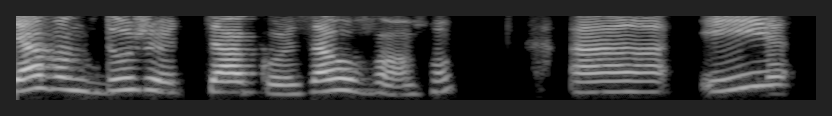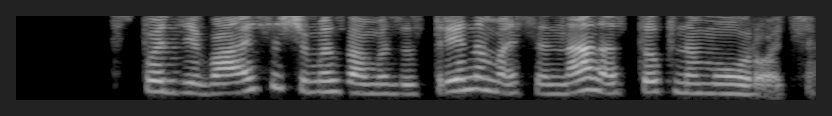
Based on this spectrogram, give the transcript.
Я вам дуже дякую за увагу. І сподіваюся, що ми з вами зустрінемося на наступному уроці.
